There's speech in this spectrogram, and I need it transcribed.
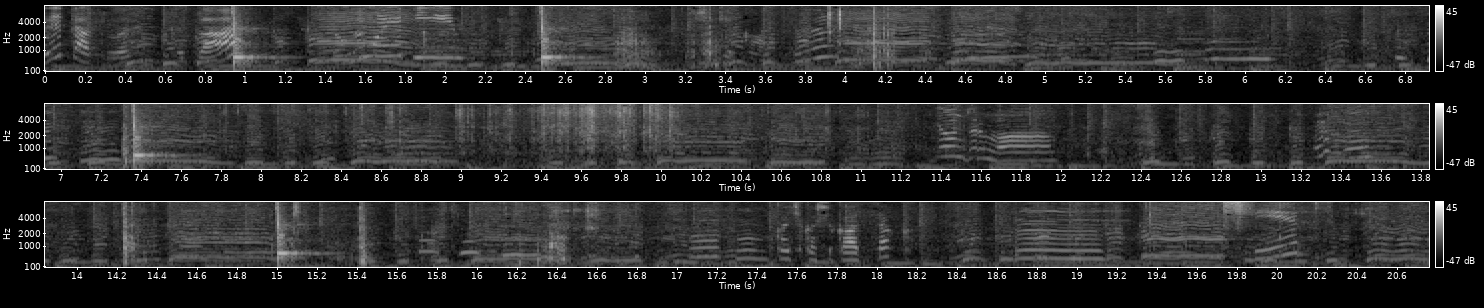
Ne tatlı. Kızlar. Canım annem. Kaç kaşık atsak? Hmm. Bir. İki.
